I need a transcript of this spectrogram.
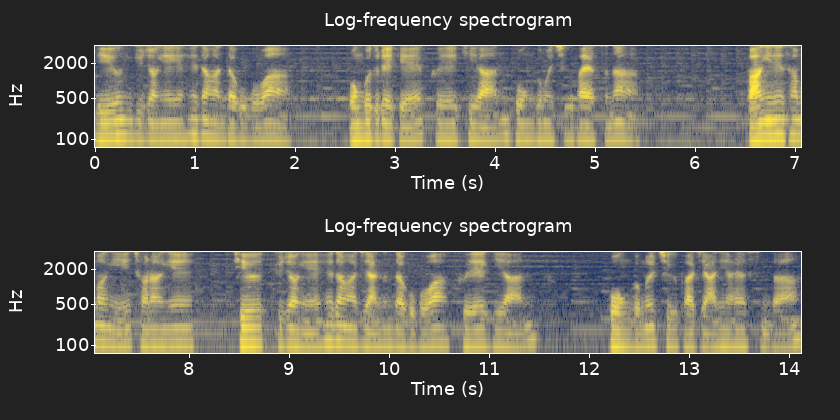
니은 규정에 해당한다고 보아 원고들에게 그에 기한 보험금을 지급하였으나 망인의 사망이 전항의 디귿 규정에 해당하지 않는다고 보아 그에 기한 보험금을 지급하지 아니하였습니다.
